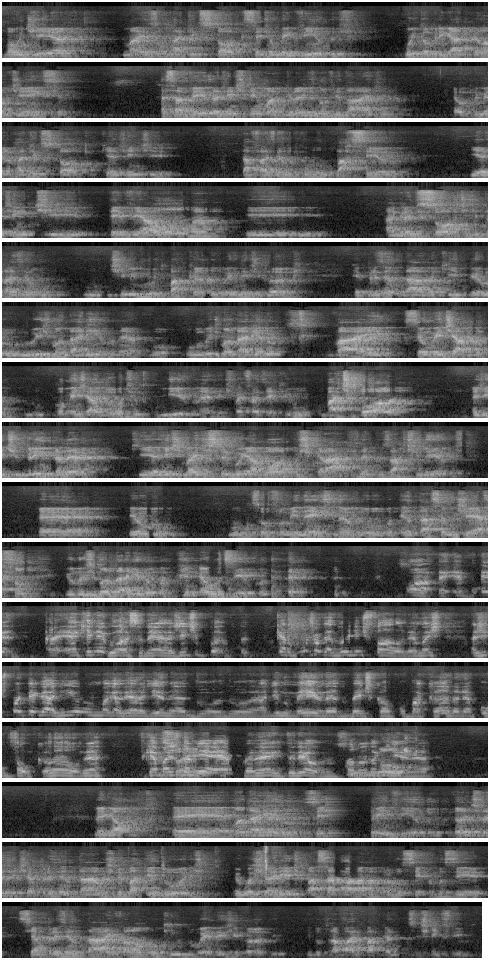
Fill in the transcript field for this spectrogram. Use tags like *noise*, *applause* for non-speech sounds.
Bom dia, mais um Radix Talk, sejam bem-vindos. Muito obrigado pela audiência. Dessa vez a gente tem uma grande novidade. É o primeiro Radix Talk que a gente está fazendo com um parceiro e a gente teve a honra e a grande sorte de trazer um, um time muito bacana do Energy Hub, representado aqui pelo Luiz Mandarino, né? O, o Luiz Mandarino vai ser um mediador, um comediador junto comigo, né? A gente vai fazer aqui um bate-bola. A gente brinca, né? Que a gente vai distribuir a bola para os craques, né? Para os artilheiros. É, eu, como sou fluminense, né? Vou, vou, tentar ser o Gerson e o Luiz Mandarino *laughs* é o Zico, né? Ó, é, é, é aquele negócio, né? A gente cara, bom jogador a gente fala, né? Mas a gente pode pegar ali uma galera ali, né? Do, do ali no meio, né? Do meio de campo bacana, né? Pô, um Falcão, né? Que é mais da minha época, né? Entendeu? Falando aqui, né? Legal. É, Mandarino, seja bem-vindo. Antes da gente apresentar os debatedores, eu gostaria de passar a palavra para você, para você se apresentar e falar um pouquinho do Energy Hub e do trabalho bacana que vocês têm feito.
